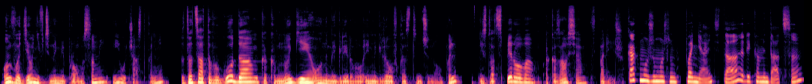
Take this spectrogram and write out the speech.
Он владел нефтяными промыслами и участками. С 20 года, как и многие, он эмигрировал, эмигрировал в Константинополь. И с 21 оказался в Париже. Как мы уже можем понять, да, рекомендация,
